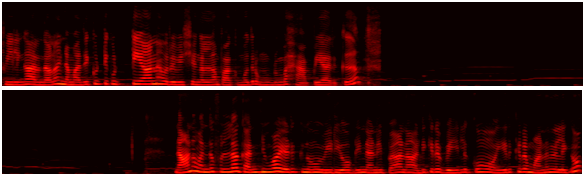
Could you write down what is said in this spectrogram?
ஃபீலிங்காக இருந்தாலும் இந்த மாதிரி குட்டி குட்டியான ஒரு விஷயங்கள்லாம் பார்க்கும்போது ரொம்ப ரொம்ப ஹாப்பியாக இருக்குது நானும் வந்து ஃபுல்லாக கண்டினியூவாக எடுக்கணும் வீடியோ அப்படின்னு நினைப்பேன். ஆனால் அடிக்கிற வெயிலுக்கும் இருக்கிற மனநிலைக்கும்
